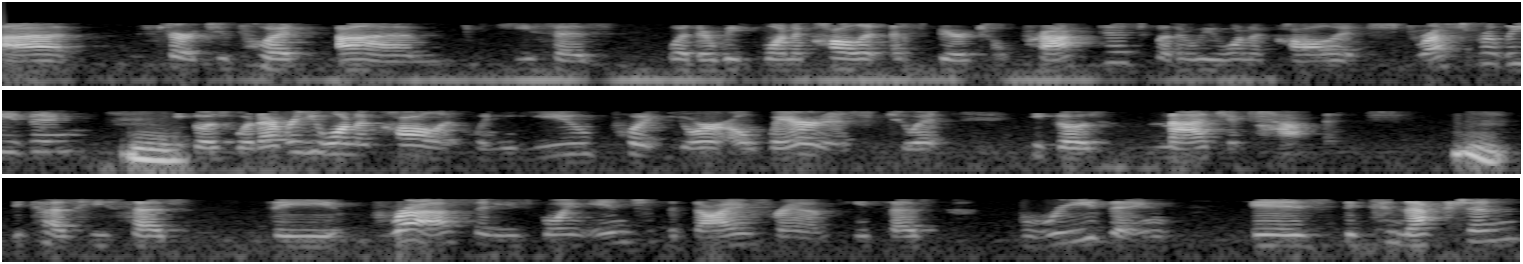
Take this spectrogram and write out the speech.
uh, start to put, um, he says, whether we want to call it a spiritual practice, whether we want to call it stress relieving, Mm. he goes, whatever you want to call it, when you put your awareness to it, he goes, magic happens. Mm. Because he says the breath, and he's going into the diaphragm, he says breathing is the connection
